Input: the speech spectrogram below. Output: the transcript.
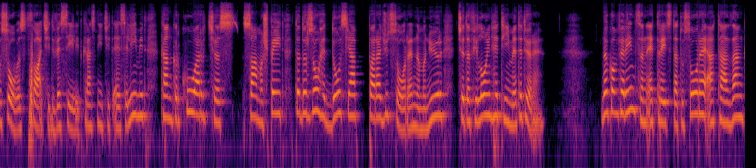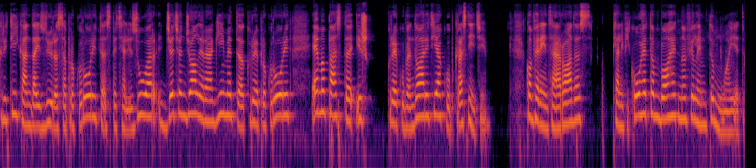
Kosovës, Thaçit, Veselit, Krasniqit e Selimit, kanë kërkuar që sa më shpejt të dorëzohet dosja paragjyqësore në mënyrë që të fillojnë hetimet e tyre. Në konferencën e tretë statusore, ata dhanë kritika ndaj zyrës së prokurorit të specializuar, gjë që ngjalli reagime të kryeprokurorit e më pas të ish-kryekuvendarit Jakup Krasniqi. Konferenca e radhës planifikohet të mbahet në fillim të muajit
